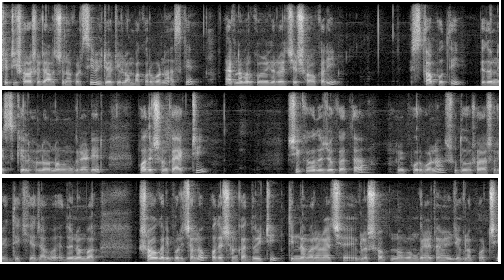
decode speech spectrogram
সেটি সরাসরি আলোচনা করছি। ভিডিওটি লম্বা করব না আজকে। এক নম্বর কমিকে রয়েছে সহকারী স্থপতি। বেতন স্কেল হলো নবম গ্রেডের। পদের সংখ্যা একটি। শিক্ষাগত যোগ্যতা আমি পড়ব না, শুধু সরাসরি দেখিয়ে যাব। দুই নম্বর সহকারী পরিচালক, পদের সংখ্যা দুইটি। তিন নম্বরে রয়েছে, এগুলো সব নবম গ্রেড আমি যেগুলো পড়ছি।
